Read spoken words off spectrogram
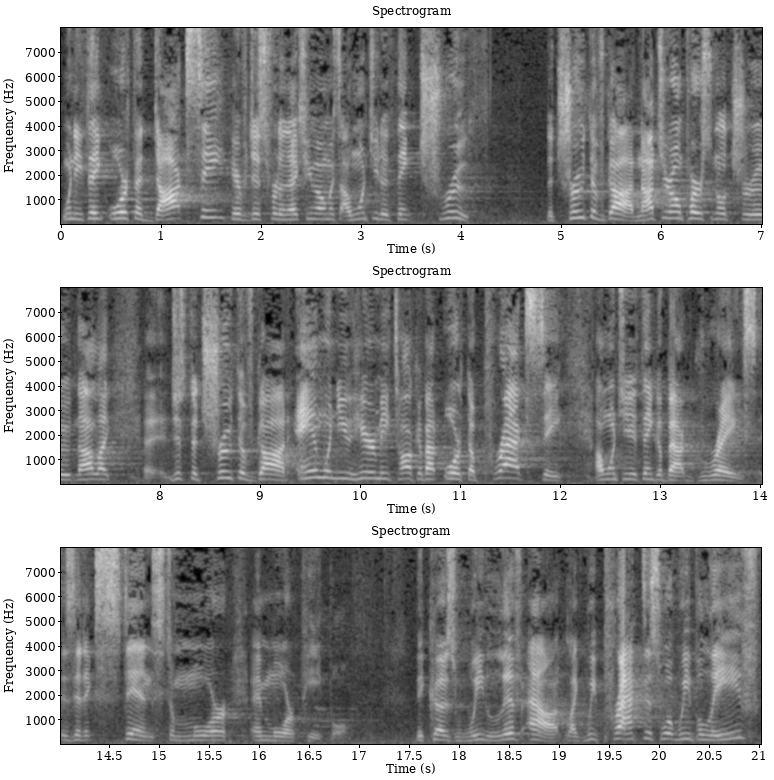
When you think orthodoxy, here just for the next few moments, I want you to think truth. The truth of God, not your own personal truth, not like uh, just the truth of God. And when you hear me talk about orthopraxy, I want you to think about grace as it extends to more and more people. Because we live out, like we practice what we believe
